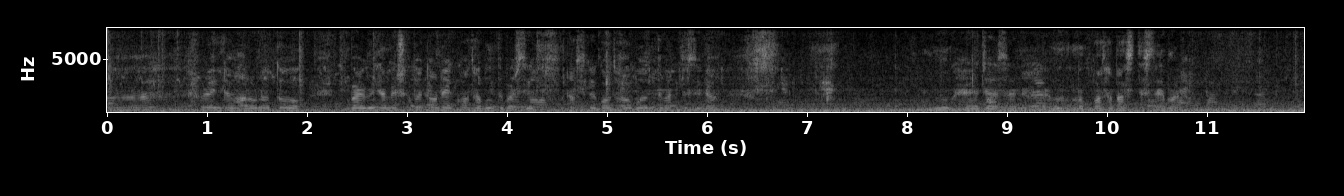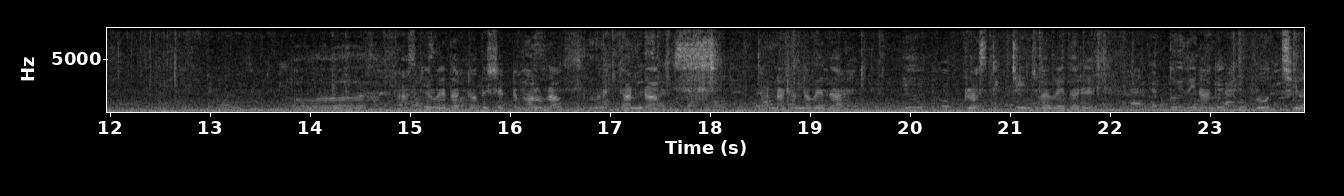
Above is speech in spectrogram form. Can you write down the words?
আহ, শরীরটা ভালো না তো। বার্মিংহামের সময় তো অনেক কথা বলতে পারছি। আজকে কথাও বলতে পারতেছি না। মুখে উম, কথা বাঁচতেছে আমার। আহ, আজকের ওয়েদারটা বেশি একটা ভালো না অনেক ঠান্ডা। ঠান্ডা ঠান্ডা ওয়েদার এই খুব ড্রাস্টিক চেঞ্জ হয় ওয়েদারে দুই দিন আগে খুব রোদ ছিল।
